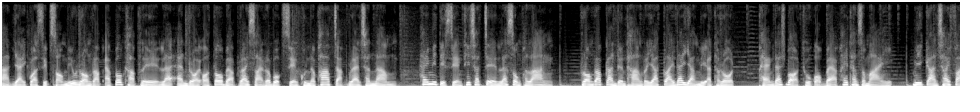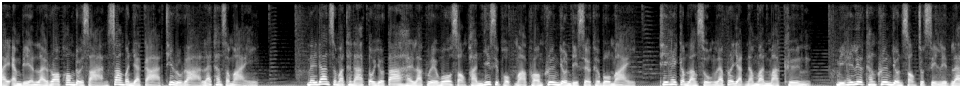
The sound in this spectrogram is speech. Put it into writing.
นาดใหญ่กว่า 12 นิ้วรองรับ Apple CarPlay และ Android Auto แบบไร้สายระบบเสียงคุณภาพจากแบรนด์ชั้นนำให้มีติดเสียงที่ชัดเจนและทรงพลัง รองรับการเดินทางระยะไกลได้อย่างมีอรรถรสแผงแดชบอร์ดถูกออกแบบให้ทันสมัย มีการใช้ไฟแอมเบียนไลท์รอบห้องโดยสาร สร้างบรรยากาศที่หรูหราและทันสมัย ในด้านสมรรถนะ Toyota Hilux Revo 2026 มาพร้อมเครื่องยนต์ดีเซลเทอร์โบใหม่ ที่ให้กำลังสูงและประหยัดน้ำมันมากขึ้น มีให้เลือกทั้งเครื่องยนต์ 2.4 ลิตร และ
